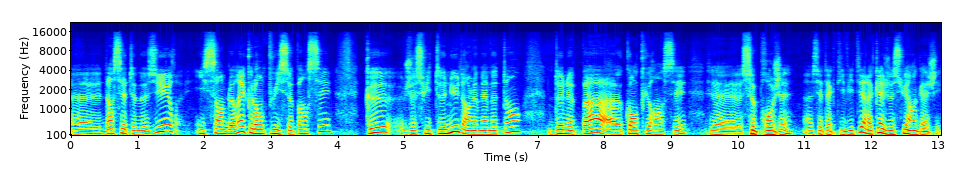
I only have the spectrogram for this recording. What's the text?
euh, dans cette mesure, il semblerait que l'on puisse penser que je suis tenu dans le même temps de ne pas concurrencer ce projet, hein, cette activité à laquelle je suis engagé.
